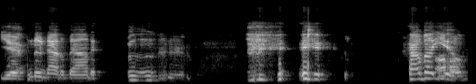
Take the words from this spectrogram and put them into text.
Yeah. No doubt about it. Mm-mm. Mhm. How about you? Um,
